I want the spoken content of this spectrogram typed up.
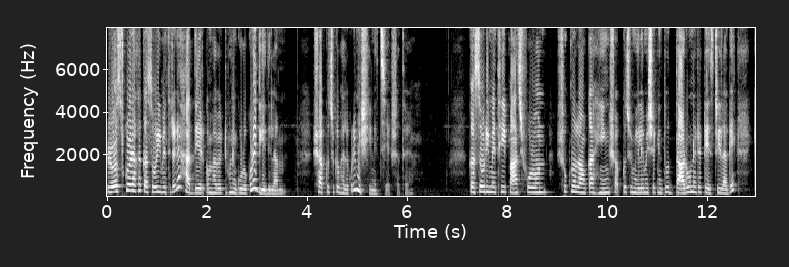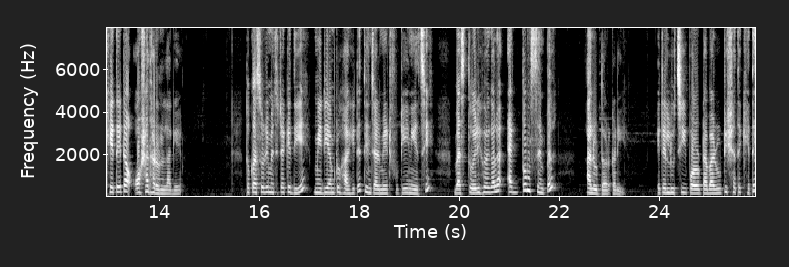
রোস্ট করে রাখা কাসৌরি মেথিটাকে হাত দিয়ে এরকমভাবে একটুখানি গুঁড়ো করে দিয়ে দিলাম। সব কিছুকে ভালো করে মিশিয়ে নিচ্ছি একসাথে। কাসৌরি মেথি, পাঁচ ফোড়ন, শুকনো লঙ্কা, হিং সব কিছু মিলেমিশে কিন্তু দারুণ এটা টেস্টি লাগে। খেতে এটা অসাধারণ লাগে। তো কাসুরি মেথিটাকে দিয়ে মিডিয়াম টু হাই হিটে তিন চার মিনিট ফুটিয়ে নিয়েছি। ব্যাস, তৈরি হয়ে গেল একদম সিম্পল আলুর তরকারি। এটা লুচি, পরোটা বা রুটির সাথে খেতে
